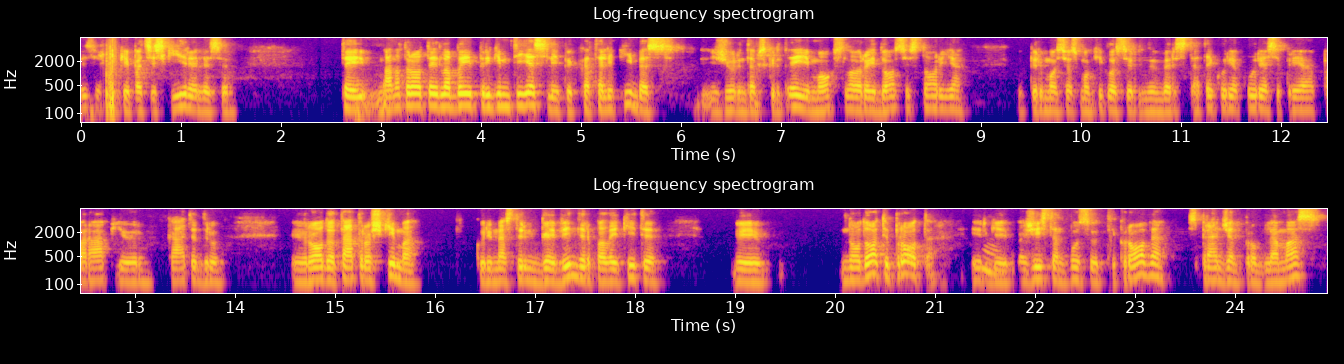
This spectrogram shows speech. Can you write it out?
visiškai kaip atsiskyrėlis. Ir tai, man atrodo, tai labai prigimtyje slypi katalikybės žiūrint apskritai į mokslo raidos istoriją, pirmosios mokyklos ir universitetai, kurie kūrėsi prie parapijų ir katedrų, rodo tą troškimą, kurį mes turim gavinti ir palaikyti, naudoti protą, irgi mm. pažįstant mūsų tikrovę, sprendžiant problemas,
